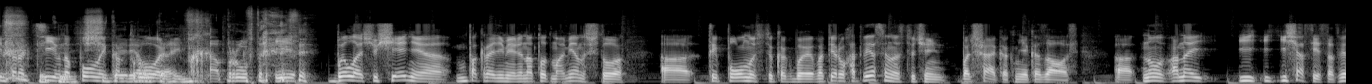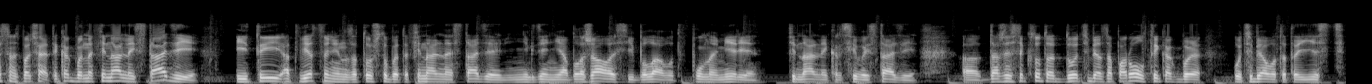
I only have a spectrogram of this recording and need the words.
интерактивно, полный контроль. И было ощущение, ну, по крайней мере, на тот момент, что а, ты полностью как бы, во-первых, ответственность очень большая, как мне казалось. А, ну, она и, и, и сейчас есть ответственность большая. Ты как бы на финальной стадии, и ты ответственен за то, чтобы эта финальная стадия нигде не облажалась и была вот в полной мере финальной красивой стадии. А, даже если кто-то до тебя запорол, ты как бы, у тебя вот это есть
